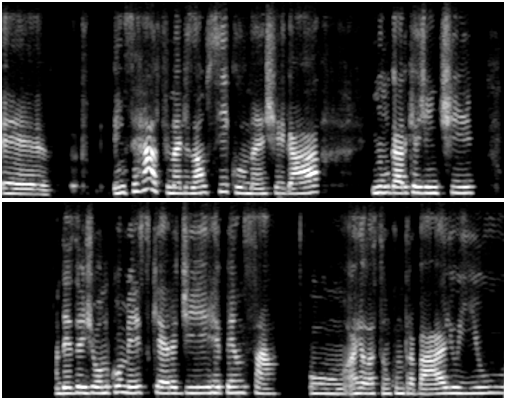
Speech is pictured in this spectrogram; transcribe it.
é, encerrar, finalizar um ciclo, né? Chegar em um lugar que a gente desejou no começo, que era de repensar a relação com o trabalho e o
